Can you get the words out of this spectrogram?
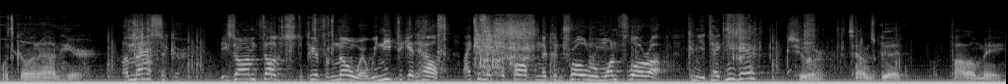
What's going on here? A massacre. These armed thugs just appeared from nowhere. We need to get help. I can make the call from the control room one floor up. Can you take me there? Sure, sounds good. Follow me.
